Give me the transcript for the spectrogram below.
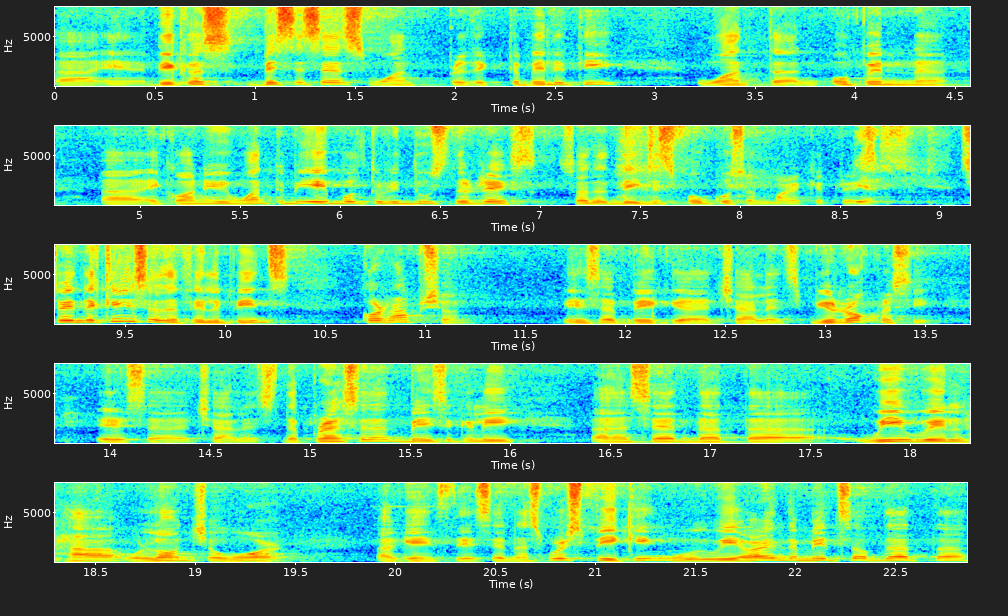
uh, because businesses want predictability, want an open uh, uh, economy, want to be able to reduce the risk so that they just focus on market risk. Yes. So in the case of the Philippines, corruption is a big uh, challenge. Bureaucracy is a challenge. The president basically uh, said that uh, we will ha- launch a war against this. And as we're speaking, we, we are in the midst of that uh,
